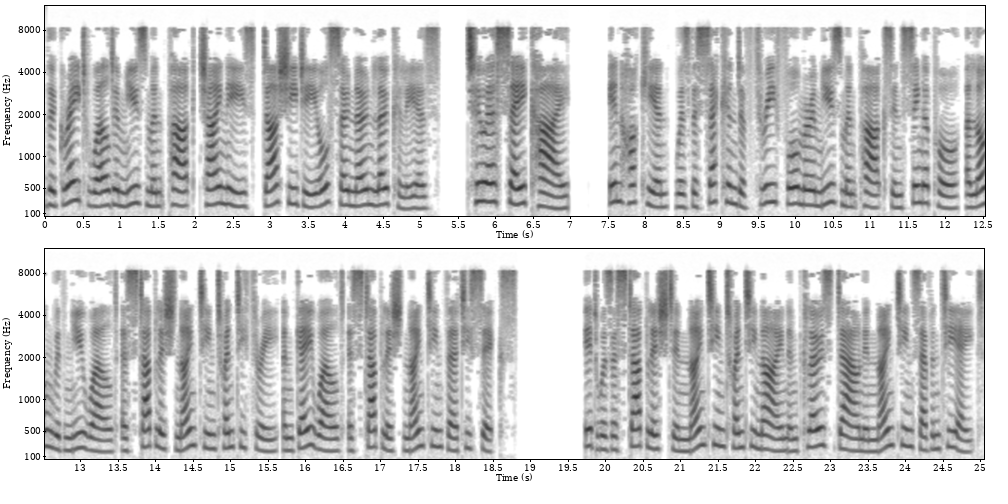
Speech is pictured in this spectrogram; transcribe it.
The Great World Amusement Park Chinese, Dashiji also known locally as Tua Sei Kai in Hokkien, was the second of three former amusement parks in Singapore, along with New World established 1923 and Gay World established 1936. It was established in 1929 and closed down in 1978.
